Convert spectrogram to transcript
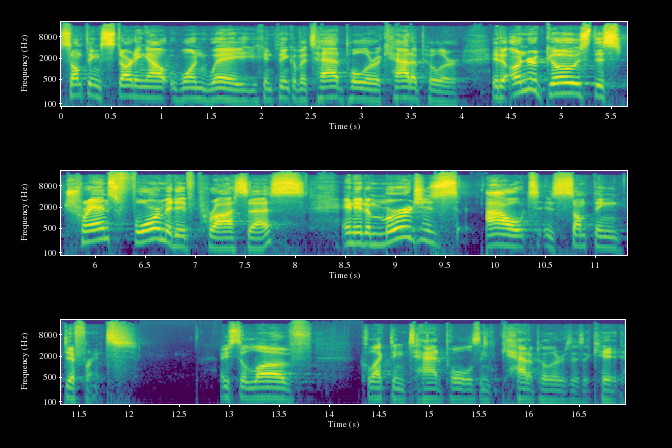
something starting out one way. You can think of a tadpole or a caterpillar. It undergoes this transformative process and it emerges out as something different. I used to love collecting tadpoles and caterpillars as a kid.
